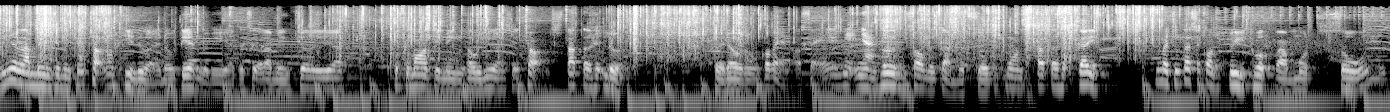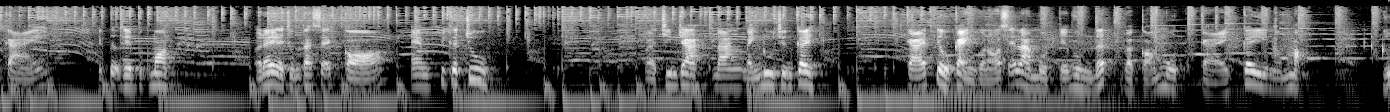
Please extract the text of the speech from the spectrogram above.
Nếu như là mình thì mình sẽ chọn con khỉ lửa đầu tiên bởi vì à, thực sự là mình chơi à, Pokemon thì mình hầu như sẽ chọn starter hệ lửa. Khởi đầu nó có vẻ nó sẽ nhẹ nhàng hơn so với cả một số Pokemon starter hệ cây. Nhưng mà chúng ta sẽ còn tùy thuộc vào một số những cái cái tựa game Pokemon. Ở đây là chúng ta sẽ có em Pikachu và Chim Cha đang đánh đu trên cây cái tiểu cảnh của nó sẽ là một cái vùng đất và có một cái cây nó mọc, rũ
